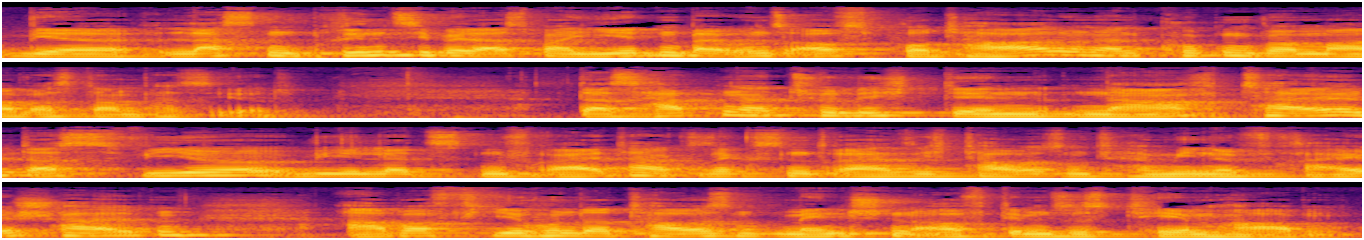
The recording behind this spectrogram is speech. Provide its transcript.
wir lassen prinzipiell erstmal jeden bei uns aufs Portal und dann gucken wir mal, was dann passiert. Das hat natürlich den Nachteil, dass wir wie letzten Freitag 36.000 Termine freischalten, aber 400.000 Menschen auf dem System haben.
